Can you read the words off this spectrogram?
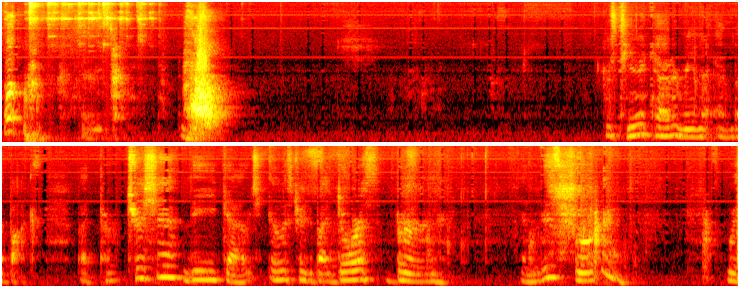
Whoop! There he goes. Christina Katerina and the Box by Patricia Lee Gauch, illustrated by Doris Burn. And this book was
